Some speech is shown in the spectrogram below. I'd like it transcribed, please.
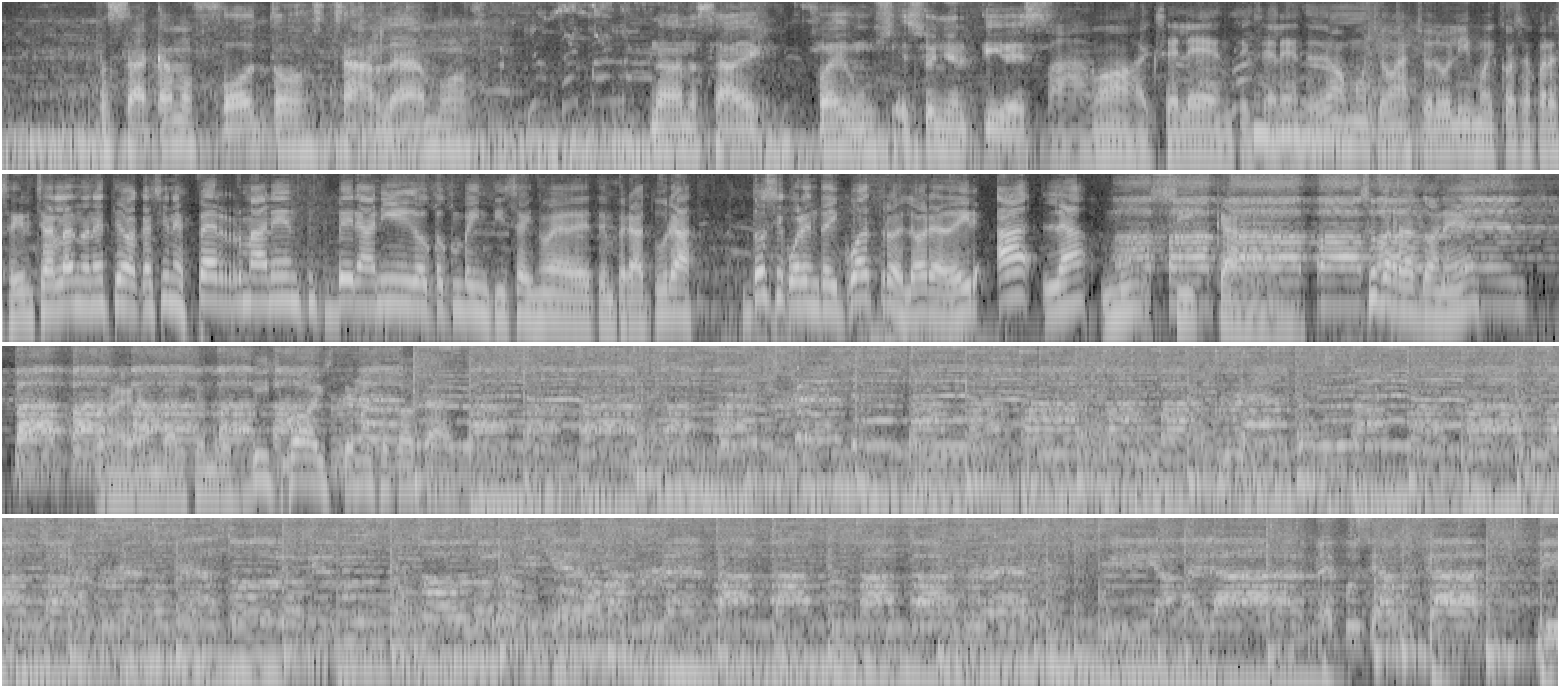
Nos sacamos fotos, charlamos. No, no sabe, fue un el sueño del pibes. Vamos, excelente, excelente. Tenemos mucho más cholulismo y cosas para seguir charlando en este vacaciones permanente veraniego con 26.9 de temperatura. 12.44 es la hora de ir a la música. Super ratones. Por una gran versión de los Beach Boys, temazo total.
